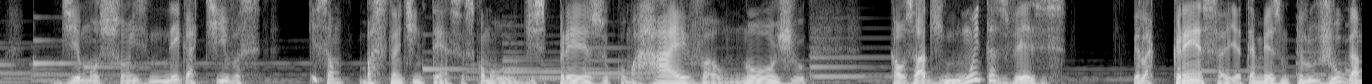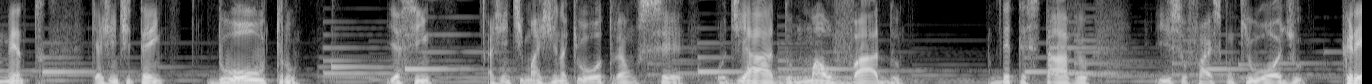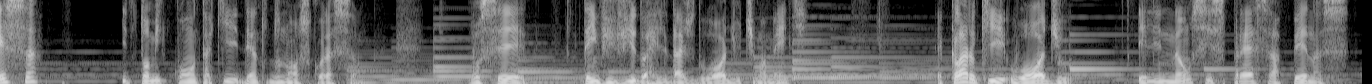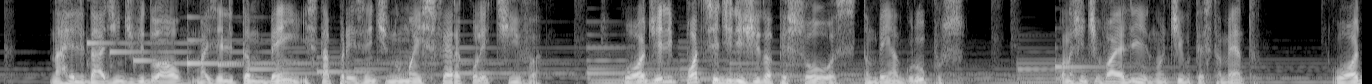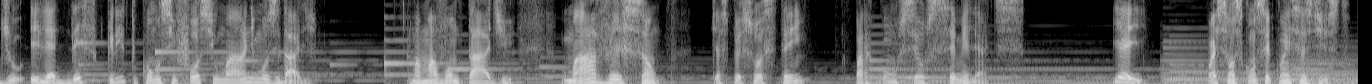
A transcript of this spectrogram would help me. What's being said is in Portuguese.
de emoções negativas que são bastante intensas, como o desprezo, como a raiva, o nojo, causados muitas vezes pela crença e até mesmo pelo julgamento que a gente tem do outro. E assim, a gente imagina que o outro é um ser odiado, malvado, detestável e isso faz com que o ódio cresça e tome conta aqui dentro do nosso coração. Você tem vivido a realidade do ódio ultimamente? É claro que o ódio ele não se expressa apenas na realidade individual, mas ele também está presente numa esfera coletiva. O ódio ele pode ser dirigido a pessoas, também a grupos. Quando a gente vai ali no Antigo Testamento, o ódio ele é descrito como se fosse uma animosidade, uma má vontade, uma aversão que as pessoas têm para com os seus semelhantes. E aí, quais são as consequências disto?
